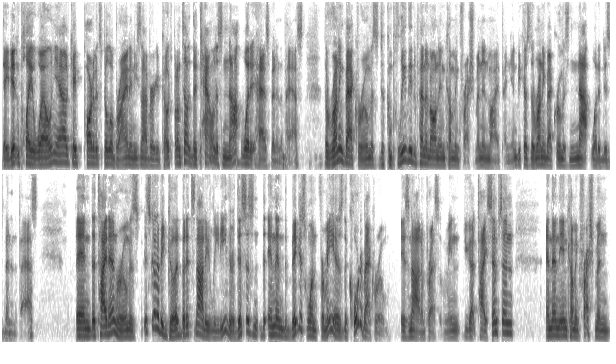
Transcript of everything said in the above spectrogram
they didn't play well. And yeah, okay, part of it's Bill O'Brien, and he's not a very good coach. But I'm telling you, the talent is not what it has been in the past. The running back room is completely dependent on incoming freshmen, in my opinion, because the running back room is not what it has been in the past. And the tight end room is it's going to be good, but it's not elite either. This isn't. And then the biggest one for me is the quarterback room is not impressive. I mean, you got Ty Simpson, and then the incoming freshman.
